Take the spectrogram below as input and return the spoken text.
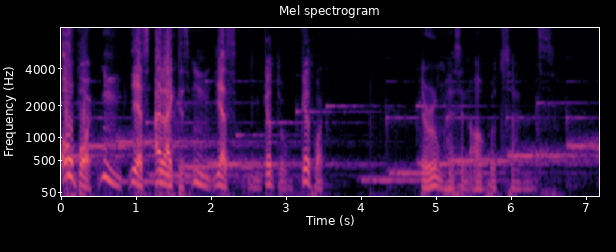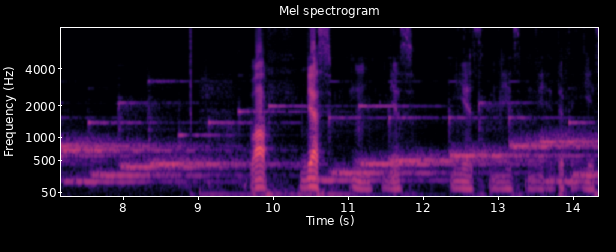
Oh boy! Mm, yes, I like this. Mm, yes, good, good one. The room has an awkward silence. Wow. Yes. Mm, yes. Yes. Yes. Yeah, definitely yes.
